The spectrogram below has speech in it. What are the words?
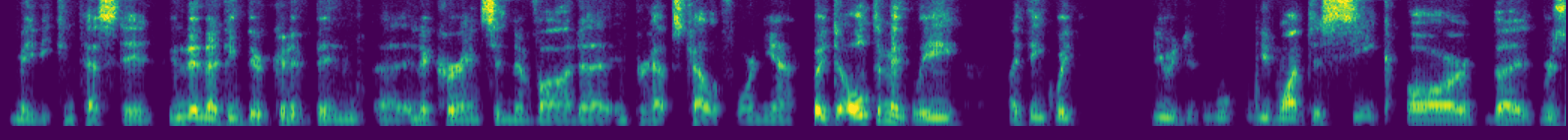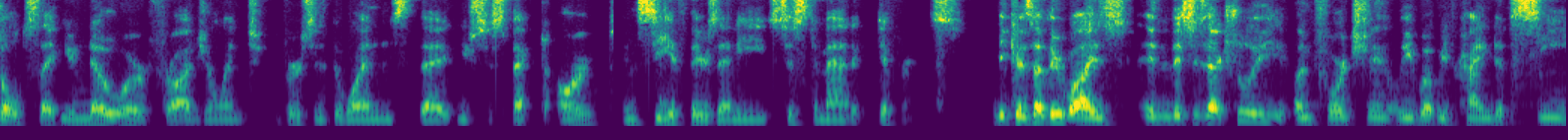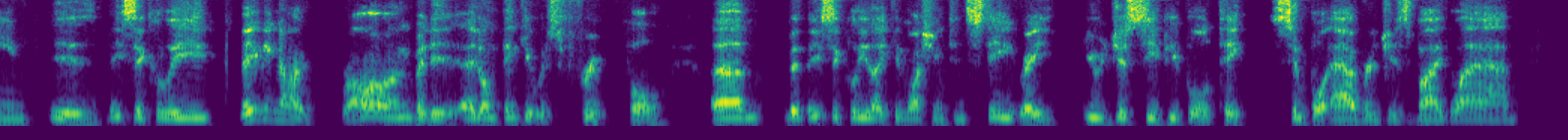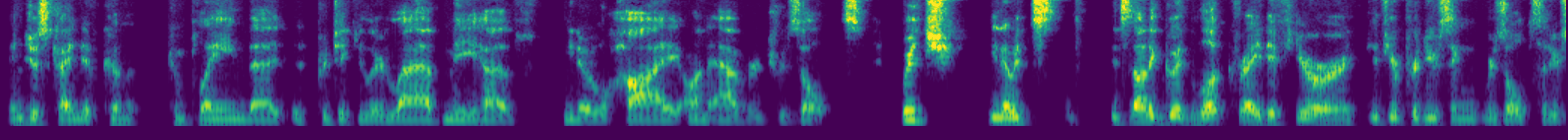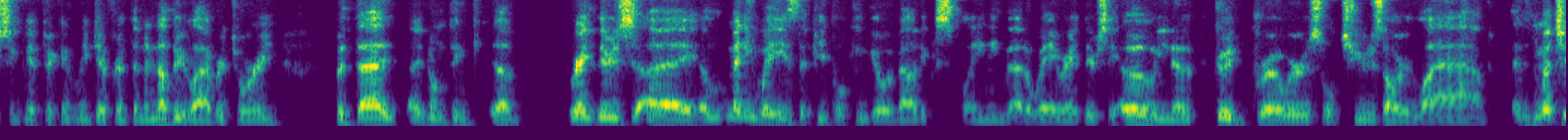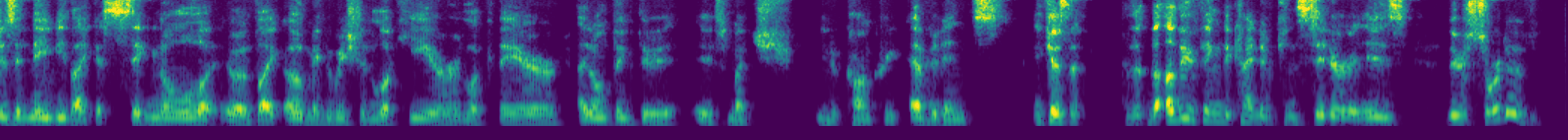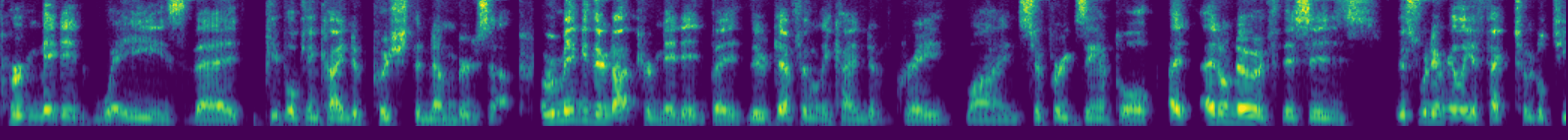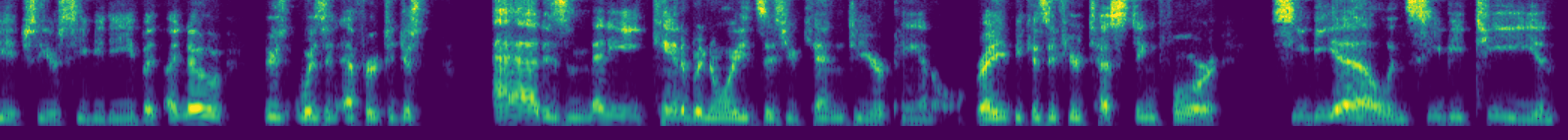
maybe contested. And then I think there could have been uh, an occurrence in Nevada and perhaps California. But ultimately, I think what you would you'd want to seek are the results that you know are fraudulent versus the ones that you suspect aren't and see if there's any systematic difference because otherwise and this is actually unfortunately what we've kind of seen is basically maybe not wrong but it, i don't think it was fruitful. Um, but basically like in washington state right you would just see people take simple averages by lab and just kind of com- complain that a particular lab may have you know high on average results which you know it's it's not a good look right? If you're if you're producing results that are significantly different than another laboratory but that i don't think uh, right? There's uh, many ways that people can go about explaining that away right? There's the oh you know good growers will choose our lab. As much as it may be like a signal of like oh maybe we should look here or look there i don't think there is much you know concrete evidence because the, the, the other thing to kind of consider is there's sort of permitted ways that people can kind of push the numbers up. Or maybe they're not permitted, but they're definitely kind of gray lines. So for example, I, I don't know if this is this wouldn't really affect total THC or CBD, but I know there was an effort to just add as many cannabinoids as you can to your panel, right? Because if you're testing for CBL and CBT and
